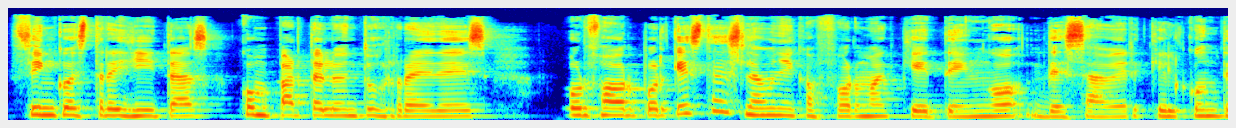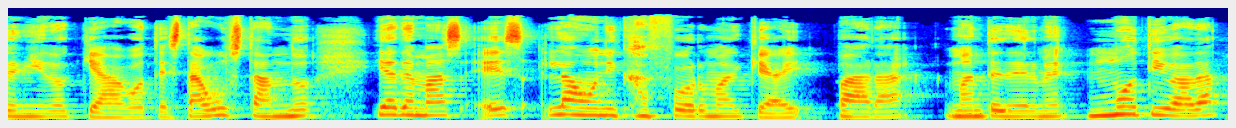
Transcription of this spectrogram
cinco estrellitas, compártelo en tus redes, por favor, porque esta es la única forma que tengo de saber que el contenido que hago te está gustando y además es la única forma que hay para mantenerme motivada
